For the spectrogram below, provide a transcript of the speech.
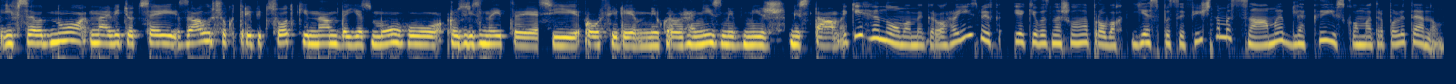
і все одно навіть оцей залишок 3% нам дає змогу розрізнити ці профілі мікроорганізмів між містами. Які геноми мікроорганізмів, які ви знайшли на пробах, є специфічними саме для київського метрополітену?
